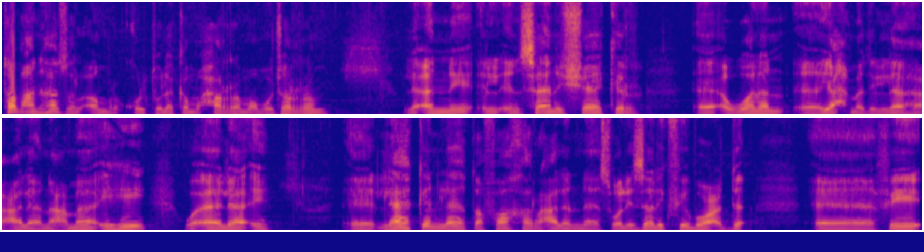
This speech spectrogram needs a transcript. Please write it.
طبعا هذا الأمر قلت لك محرم ومجرم لأن الإنسان الشاكر آه، أولا آه، يحمد الله على نعمائه وآلائه آه، لكن لا يتفاخر على الناس. ولذلك في بعد في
